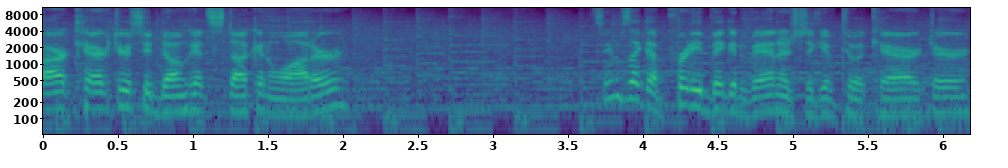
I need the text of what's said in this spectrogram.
Are characters who don't get stuck in water. Seems like a pretty big advantage to give to a character.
